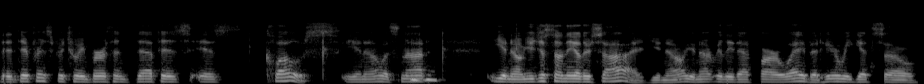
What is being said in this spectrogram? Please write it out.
the difference between birth and death is is close you know it's not mm-hmm. you know you're just on the other side you know you're not really that far away but here we get so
